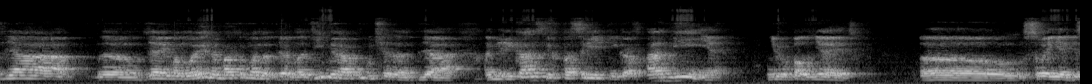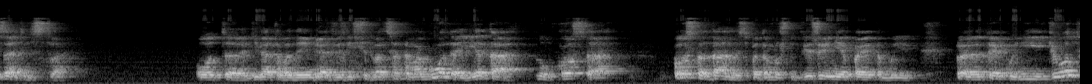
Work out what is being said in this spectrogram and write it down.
для Э, для Эммануэля Макрона, для Владимира Путина, для американских посредников Армения не выполняет э, свои обязательства от 9 э, ноября 2020 года, и это ну, просто, просто данность, потому что движение по этому треку не идет.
